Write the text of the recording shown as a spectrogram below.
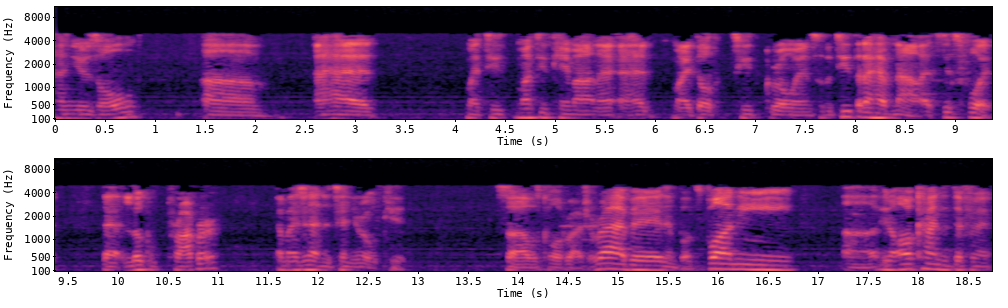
ten years old, um, I had my teeth. My teeth came out, and I, I had my adult teeth grow in. So the teeth that I have now at six foot that look proper, imagine that in a ten year old kid. So I was called Roger Rabbit and Bugs Bunny, uh, you know, all kinds of different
